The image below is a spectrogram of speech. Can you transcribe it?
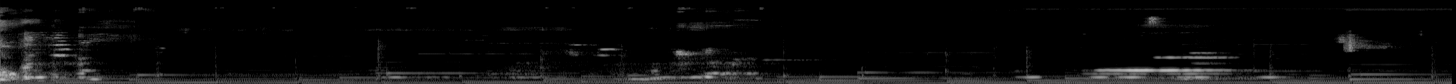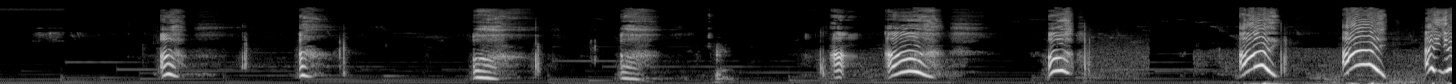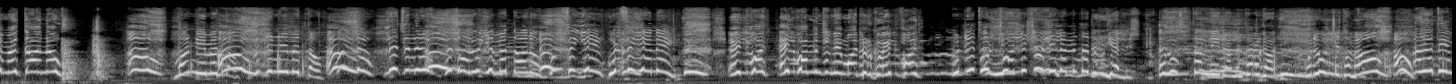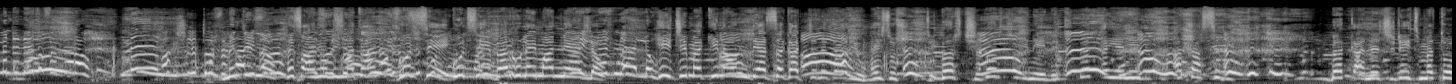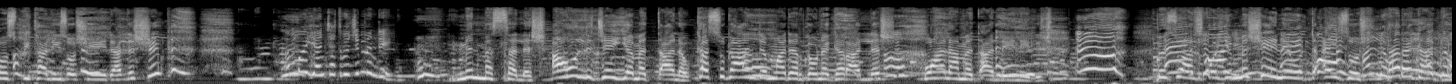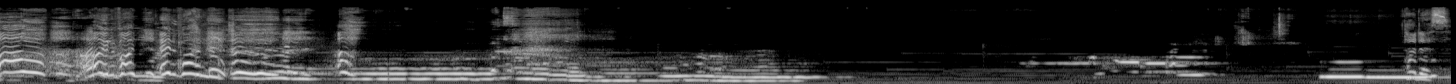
በርቺ በርቺ፣ የኔ ልጅ በቃ የኔ ልጅ አታስቢ። በቃ ነጅዴት መጥቶ ሆስፒታል ይዞሽ ይሄዳል። እሺ እማዬ፣ አንቺ አትመጭም እንዴ? ምን መሰለሽ፣ አሁን ልጄ እየመጣ ነው። ከእሱ ጋር አንድ የማደርገው ነገር አለሽ። በኋላ እመጣለሁ የኔ ልጅ። ብዙ አልቆይም። እሺ የኔ ውድ፣ አይዞሽ፣ ተረጋጊ። ኤልቫን ኤልቫን ታዲያስ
